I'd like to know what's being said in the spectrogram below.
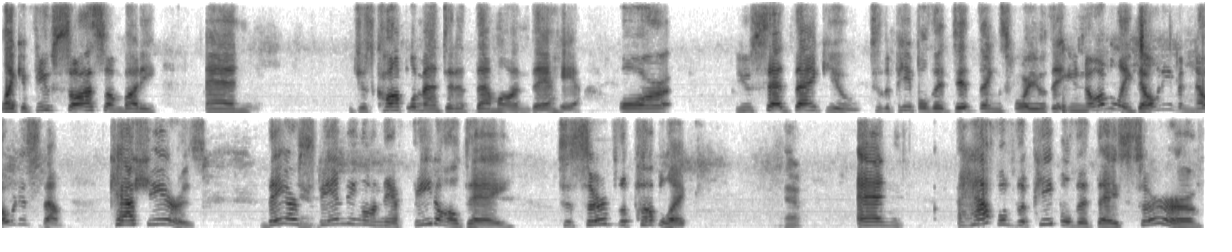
Like if you saw somebody and just complimented them on their hair, or you said thank you to the people that did things for you that you normally don't even notice them. Cashiers, they are Yeah. standing on their feet all day to serve the public. Yeah. And half of the people that they serve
